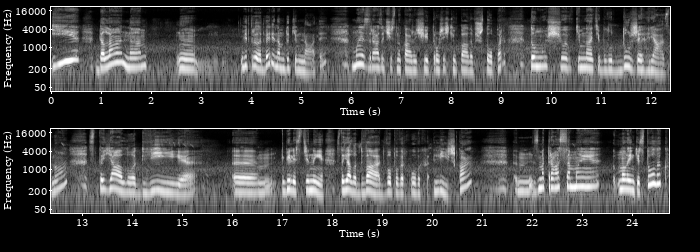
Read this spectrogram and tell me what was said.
і дала нам. е, Відкрила двері нам до кімнати. Ми зразу, чесно кажучи, трошечки впали в штопор, тому що в кімнаті було дуже грязно. Стояло дві е, біля стіни стояло два двоповерхових ліжка ем, з матрасами, маленький столик,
